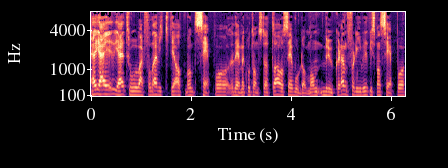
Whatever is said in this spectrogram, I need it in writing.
Jeg, jeg, jeg tror i hvert fall det er viktig at man ser på det med kontantstøtta og ser hvordan man bruker den. fordi Hvis man ser på,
